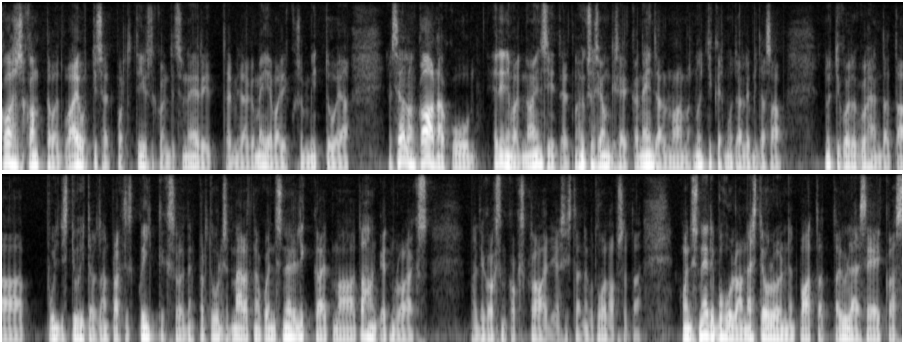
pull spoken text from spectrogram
kaasaskantavad või ajutised portatiivsed konditsioneerid, mida ka meie valikus on mitu ja ja seal on ka nagu erinevad nüansid, et noh, üks asi ongi see, et ka nendel on olemas nutikaid mudeleid, mida saab nutikoduga ühendada, puldist juhitavad on praktiliselt kõik, eks ole, temperatuurilised määrad nagu konditsioneeril ikka, et ma tahangi, et mul oleks ma ei tea, kakskümmend kaks kraadi ja siis ta nagu toodab seda. konditsioneeri puhul on hästi oluline, et vaadata üle see, kas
